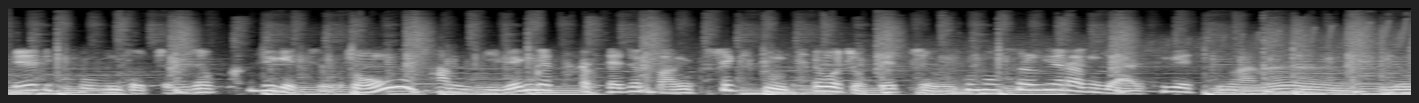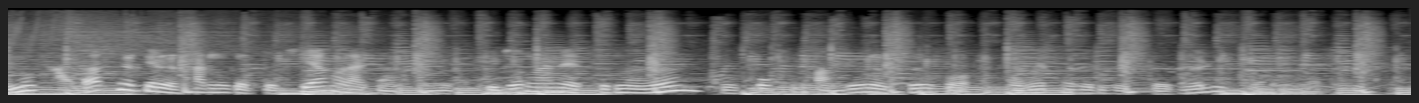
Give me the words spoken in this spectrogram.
내리 부분도 점점 커지겠죠. 건한 200m로 회전 시키면 최고 좋겠죠. 후목 설계라는 게 아시겠지만은 너무 가다 설계를 하는 것도 지향을 하지 않습니다. 규정 안에서는 그 폭풍 반경을 들고 5m 정도 더 늘릴 수 있는 것 같습니다.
